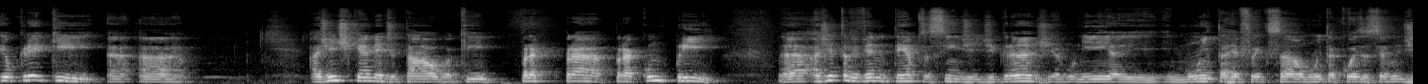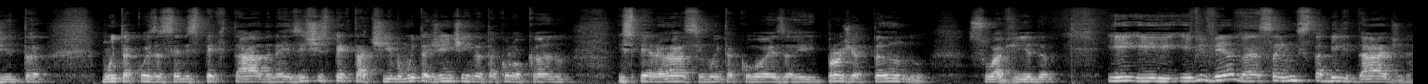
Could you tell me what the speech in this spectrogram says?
eu creio que a, a, a, gente quer meditar algo aqui para cumprir. Né? A gente está vivendo em tempos assim de, de grande agonia e, e muita reflexão, muita coisa sendo dita, muita coisa sendo expectada. Né? Existe expectativa, muita gente ainda está colocando esperança em muita coisa e projetando sua vida e, e, e vivendo essa instabilidade. Né?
